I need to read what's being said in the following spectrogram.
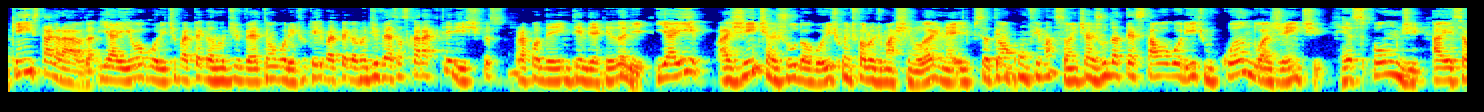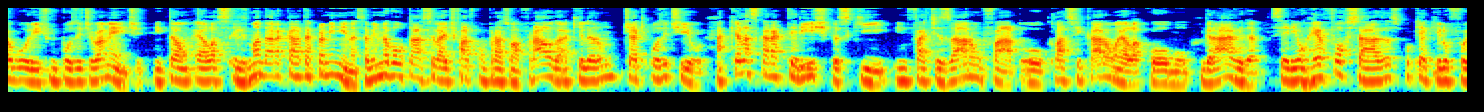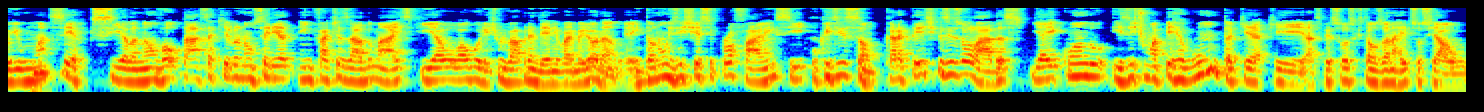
quem está grávida? E aí o algoritmo vai pegando diverso, tem um algoritmo que ele vai pegando diversas características para poder entender aquilo dali. E aí, a gente ajuda o algoritmo, quando a gente falou de machine learning, né, ele precisa ter uma confirmação. A gente ajuda a testar o algoritmo quando a gente responde a esse algoritmo positivamente. Então, elas, eles mandaram a carta para a menina. Se a menina voltasse lá e de fato comprasse uma fralda, aquilo era um check positivo. Aquelas características que enfatizaram o fato ou classificaram ela como grávida seriam reforçadas porque aquilo foi um acerto. Se ela não voltasse, aquilo não seria enfatizado mais mais e é o algoritmo vai aprendendo e vai melhorando. Então não existe esse profile em si. O que existe são características isoladas e aí quando existe uma pergunta que, é, que as pessoas que estão usando a rede social,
